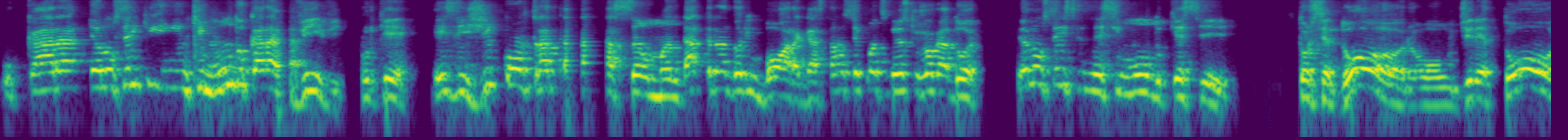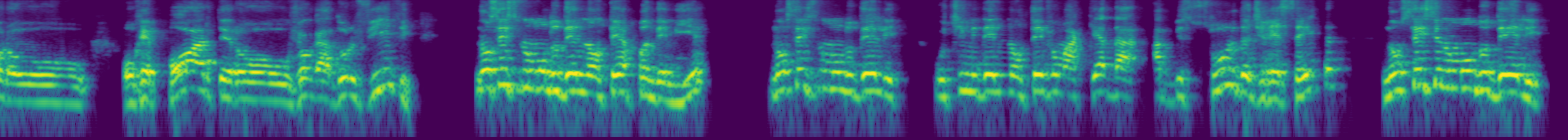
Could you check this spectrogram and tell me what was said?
o cara, eu não sei que, em que mundo o cara vive, porque exigir contratação, mandar treinador embora, gastar não sei quantos milhões com o jogador. Eu não sei se nesse mundo que esse torcedor, ou diretor, ou, ou repórter, ou jogador vive, não sei se no mundo dele não tem a pandemia, não sei se no mundo dele o time dele não teve uma queda absurda de receita, não sei se no mundo dele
